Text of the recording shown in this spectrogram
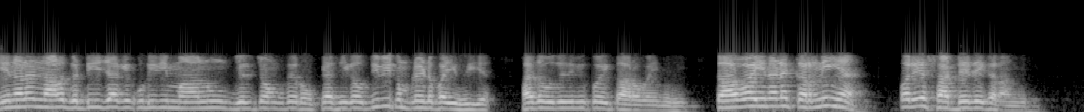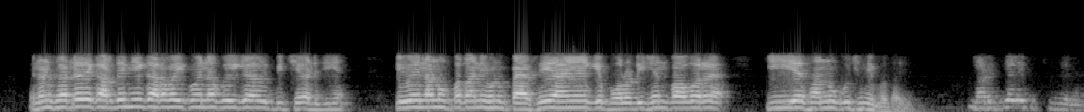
ਇਹਨਾਂ ਨੇ ਨਾਲ ਗੱਡੀ ਜਾ ਕੇ ਕੁੜੀ ਦੀ ਮਾਂ ਨੂੰ ਗਿਲ ਚੌਂਕ ਤੇ ਰੋਕਿਆ ਸੀਗਾ ਉਹਦੀ ਵੀ ਕੰਪਲੇਂਟ ਪਾਈ ਹੋਈ ਹੈ। ਹਜੇ ਉਹਦੀ ਵੀ ਕੋਈ ਕਾਰਵਾਈ ਨਹੀਂ ਹੋਈ। ਕਾਰਵਾਈ ਇਹਨਾਂ ਨੇ ਕਰਨੀ ਹੈ ਪਰ ਇਹ ਸਾਡੇ ਤੇ ਕਰਾਂਗੇ। ਇਹਨਾਂ ਨੇ ਸਾਡੇ ਤੇ ਕਰਦੇ ਨਹੀਂ ਕਾਰਵਾਈ ਕੋਈ ਨਾ ਕੋਈ ਗੱਲ ਪਿੱਛੇ ਹਟ ਜੀ ਹੈ ਕਿਉਂ ਇਹਨਾਂ ਨੂੰ ਪਤਾ ਨਹੀਂ ਹੁਣ ਪੈਸੇ ਆਏ ਹੈ ਕਿ ਪੋਲੀਟੀਸ਼ੀਅਨ ਪਾਵਰ ਹੈ ਕੀ ਹੈ ਸਾਨੂੰ ਕੁਝ ਨਹੀਂ ਪਤਾ ਜੀ। ਲੜਕੇ ਵਾਲੇ ਕਿੱਥੇ ਦੇ ਨੇ?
